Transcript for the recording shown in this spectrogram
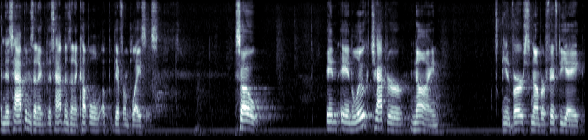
And this happens in a, this happens in a couple of different places. So, in, in Luke chapter 9, in verse number 58,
